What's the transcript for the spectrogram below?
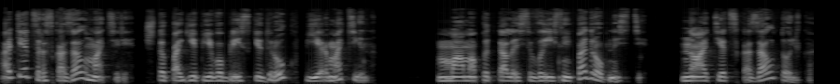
Отец рассказал матери, что погиб его близкий друг Пьер Матин. Мама пыталась выяснить подробности, но отец сказал только,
